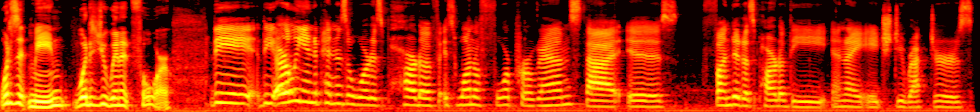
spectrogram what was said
What does it mean? What did you win it for? The the Early Independence Award is part of it's one of four programs that is funded as part of the NIH directors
